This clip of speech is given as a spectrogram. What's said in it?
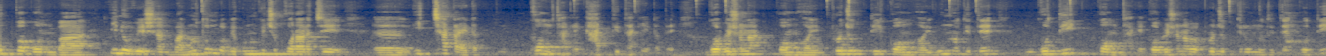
উদ্ভাবন বা ইনোভেশন বা নতুনভাবে কোনো কিছু করার যে ইচ্ছাটা, এটা কম থাকে, ঘাটতি থাকে এটাতে। গবেষণা কম হয়, প্রযুক্তি কম হয়, উন্নতিতে গতি কম থাকে। গবেষণা বা প্রযুক্তির উন্নতিতে গতি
